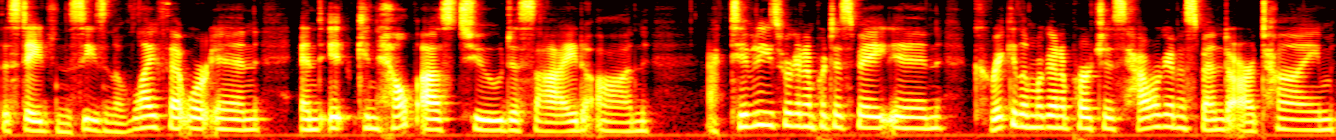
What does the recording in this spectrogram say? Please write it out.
the stage and the season of life that we're in, and it can help us to decide on activities we're going to participate in, curriculum we're going to purchase, how we're going to spend our time.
